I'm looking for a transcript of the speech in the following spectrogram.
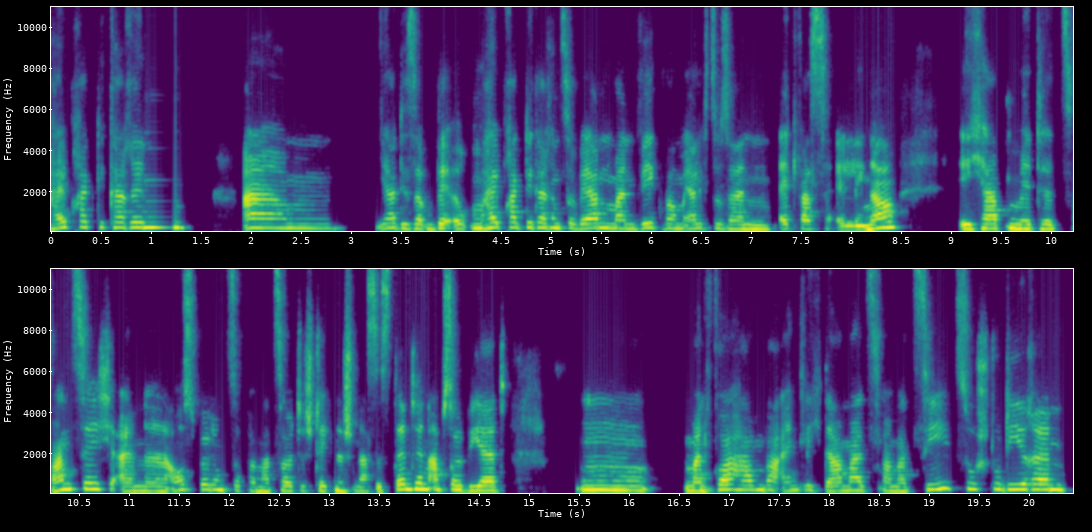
Heilpraktikerin. Ähm, ja, diese, um Heilpraktikerin zu werden, mein Weg war, um ehrlich zu sein, etwas länger. Ich habe Mitte 20 eine Ausbildung zur pharmazeutisch-technischen Assistentin absolviert. Mein Vorhaben war eigentlich damals Pharmazie zu studieren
